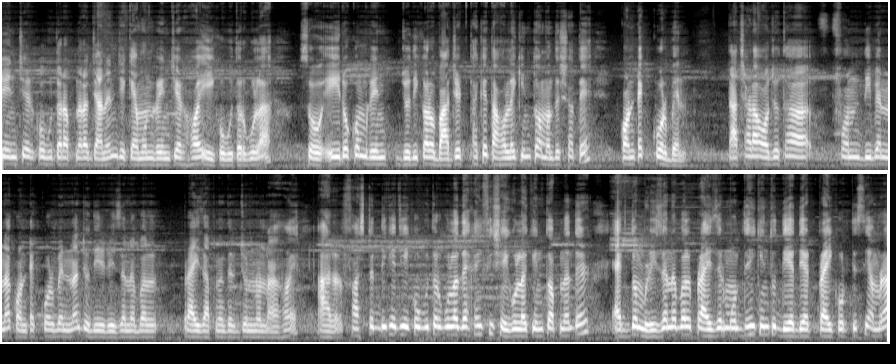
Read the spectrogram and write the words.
রেঞ্জের কবুতর আপনারা জানেন যে কেমন রেঞ্জের হয় এই কবুতরগুলা। সো এই রকম রেঞ্জ যদি কারও বাজেট থাকে, তাহলে কিন্তু আমাদের সাথে কন্ট্যাক্ট করবেন। তাছাড়া অযথা ফোন দিবেন না কন্ট্যাক্ট করবেন না যদি রিজনেবল প্রাইস আপনাদের জন্য না হয়। আর ফার্স্টের দিকে যে কবুতরগুলো দেখাইছি, সেইগুলো কিন্তু আপনাদের একদম রিজনেবল প্রাইজের মধ্যেই কিন্তু দিয়ে দেওয়ার ট্রাই করতেছি। আমরা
